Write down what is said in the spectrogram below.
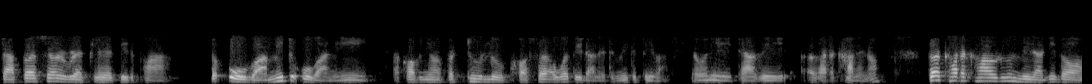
တာပတ်ဆော်ရက်လက်တီတ ဖာတော့ over မိတူ over နီအခေါ်ပညောပတူလို့ခေါ်ဆွဲအဝတ်တေတာလေတမိကတိပါယောနေဒါစီအကတခါနေနော်တခါတခါရူနေတာဒီတော့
